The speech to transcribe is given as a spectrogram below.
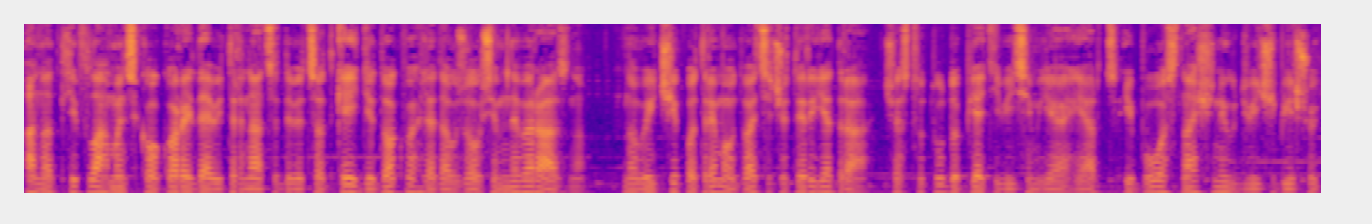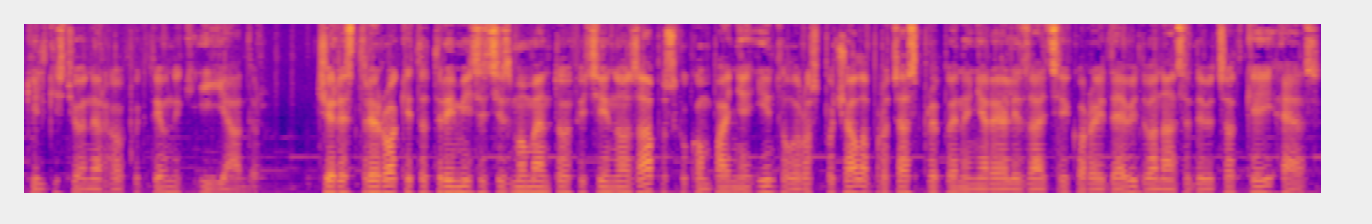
А на тлі флагманського Core i9 13900K дідок виглядав зовсім невиразно. Новий чіп отримав 24 ядра, частоту до 5,8 ГГц і був оснащений удвічі більшою кількістю енергоефективних і ядер. Через три роки та три місяці з моменту офіційного запуску компанія Intel розпочала процес припинення реалізації Core i9 12900KS.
